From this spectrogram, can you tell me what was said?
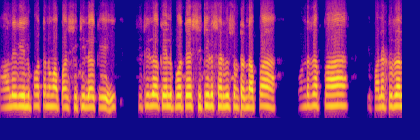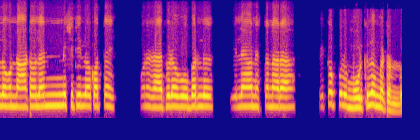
ఖాళీగా వెళ్ళిపోతున్నామప్ప సిటీలోకి. సిటీలోకి వెళ్ళిపోతే సిటీలో సర్వీస్ ఉంటుందప్ప ఉండదప్ప? ఈ పల్లెటూరులో ఉన్న ఆటోలు అన్ని సిటీలోకి వస్తాయి కొన్ని ర్యాపిడో ఊబర్లు వీళ్ళు ఏమైనా ఇస్తున్నారా? పికప్లు మూడు కిలోమీటర్లు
